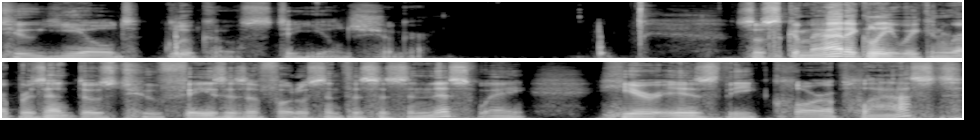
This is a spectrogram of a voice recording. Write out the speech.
to yield glucose, to yield sugar. So schematically, we can represent those two phases of photosynthesis in this way. Here is the chloroplast,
